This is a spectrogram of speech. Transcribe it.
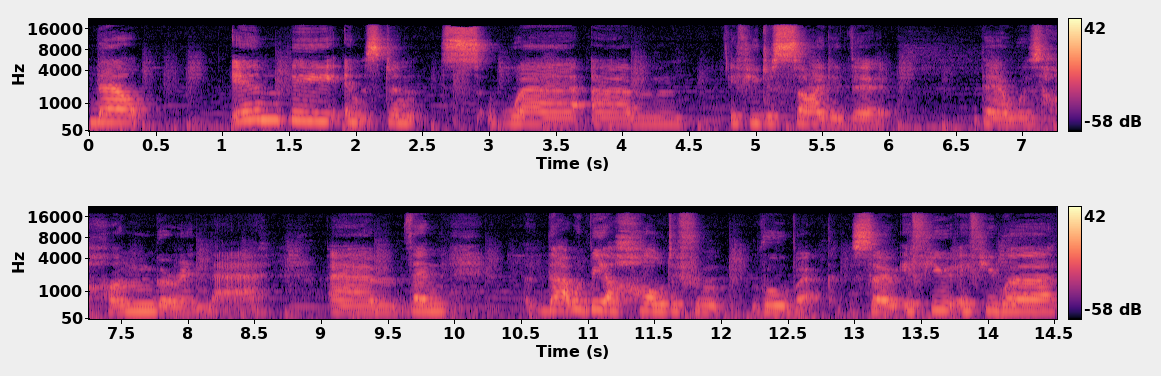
Now, in the instance where um, if you decided that there was hunger in there, um, then that would be a whole different rule book. So if you if you were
